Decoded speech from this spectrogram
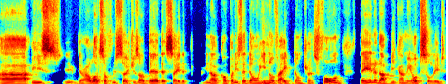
uh, is there are lots of researchers out there that say that you know companies that don't innovate, don't transform, they ended up becoming obsolete,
